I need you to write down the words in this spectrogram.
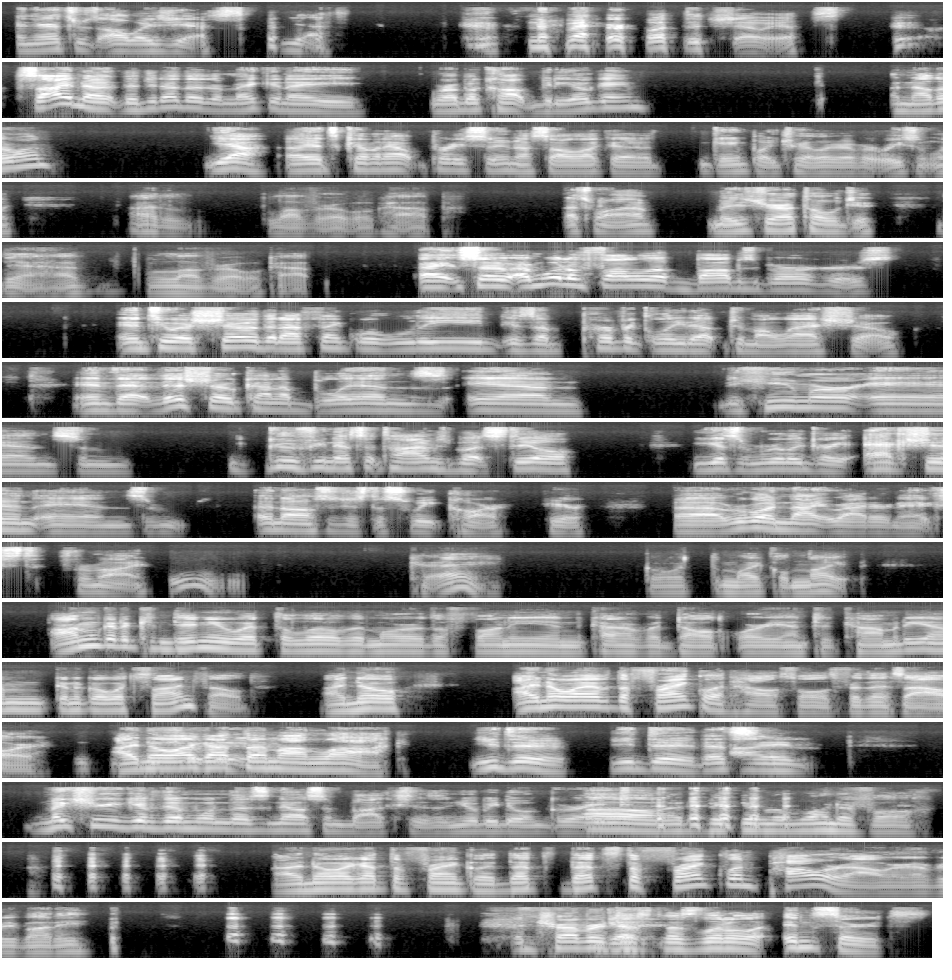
And your answer is always yes, yes. no matter what the show is. Side note: Did you know that they're making a RoboCop video game? Another one. Yeah, uh, it's coming out pretty soon. I saw like a gameplay trailer of it recently. I love RoboCop. That's why I made sure I told you. Yeah, I love RoboCop. All right, so I'm going to follow up Bob's Burgers into a show that I think will lead is a perfect lead up to my last show, and that this show kind of blends in the humor and some goofiness at times, but still you get some really great action and some and also just a sweet car here. Uh we're going Knight Rider next for mine. Ooh. Okay. Go with the Michael Knight. I'm going to continue with a little bit more of the funny and kind of adult oriented comedy. I'm going to go with Seinfeld. I know I know I have the Franklin household for this hour. I know I got do. them on lock. You do. You do. That's I make sure you give them one of those Nelson boxes and you'll be doing great. oh, it'd be doing wonderful. I know I got the Franklin. That's that's the Franklin Power Hour, everybody. and Trevor just does little inserts.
